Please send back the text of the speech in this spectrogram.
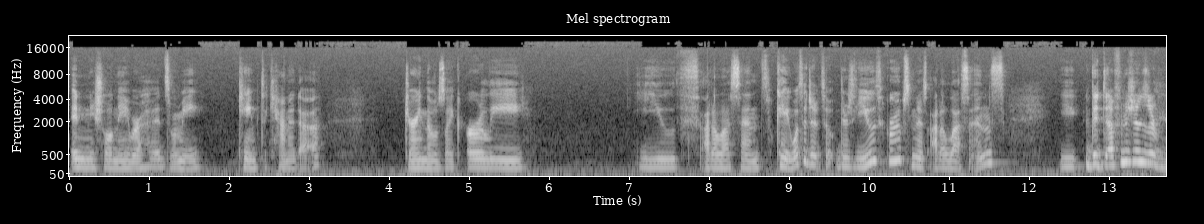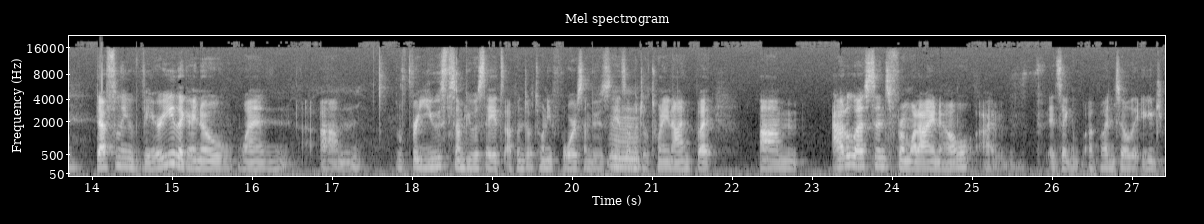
initial neighborhoods when we came to canada during those like early youth adolescence okay what's it so there's youth groups and there's adolescents you, the definitions are definitely vary like i know when um, for youth some people say it's up until 24 some people say mm. it's up mm. until 29 but um, adolescence from what i know i it's like up until the age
